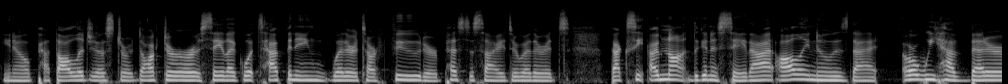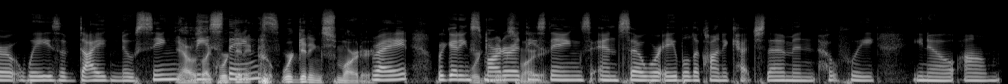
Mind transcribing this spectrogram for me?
you know, pathologist or a doctor or say like what's happening, whether it's our food or pesticides or whether it's vaccine. I'm not going to say that. All I know is that, or we have better ways of diagnosing Yeah, I was like, we're things getting we're getting smarter. right? We're getting We're smarter getting at these things, and so we're able to kind of catch them, and hopefully, you know, um,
